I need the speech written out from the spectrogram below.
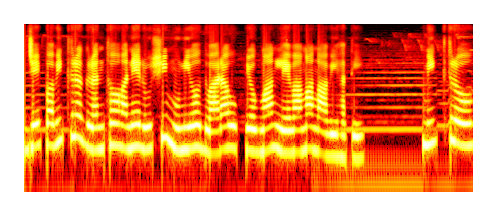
જે પવિત્ર ગ્રંથો અને ઋષિ મુનિઓ દ્વારા ઉપયોગમાં લેવામાં આવી હતી. મિત્રો,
